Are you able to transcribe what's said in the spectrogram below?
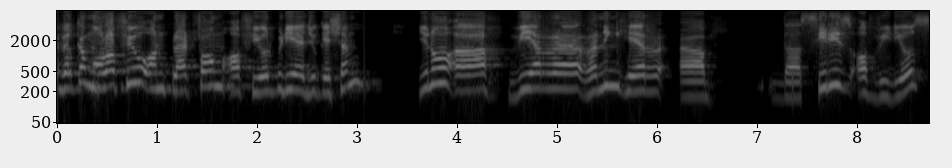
welcome all of you on platform of YourPedia Education. You know, uh, we are uh, running here uh, the series of videos,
